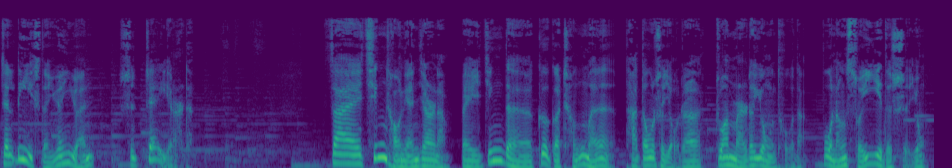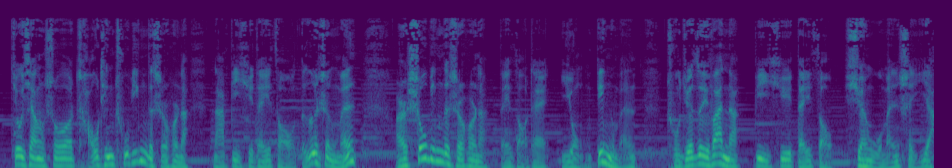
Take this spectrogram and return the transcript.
这历史的渊源是这样的。在清朝年间呢，北京的各个城门它都是有着专门的用途的，不能随意的使用。就像说朝廷出兵的时候呢，那必须得走德胜门，而收兵的时候呢，得走这永定门，处决罪犯呢，必须得走宣武门是一样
